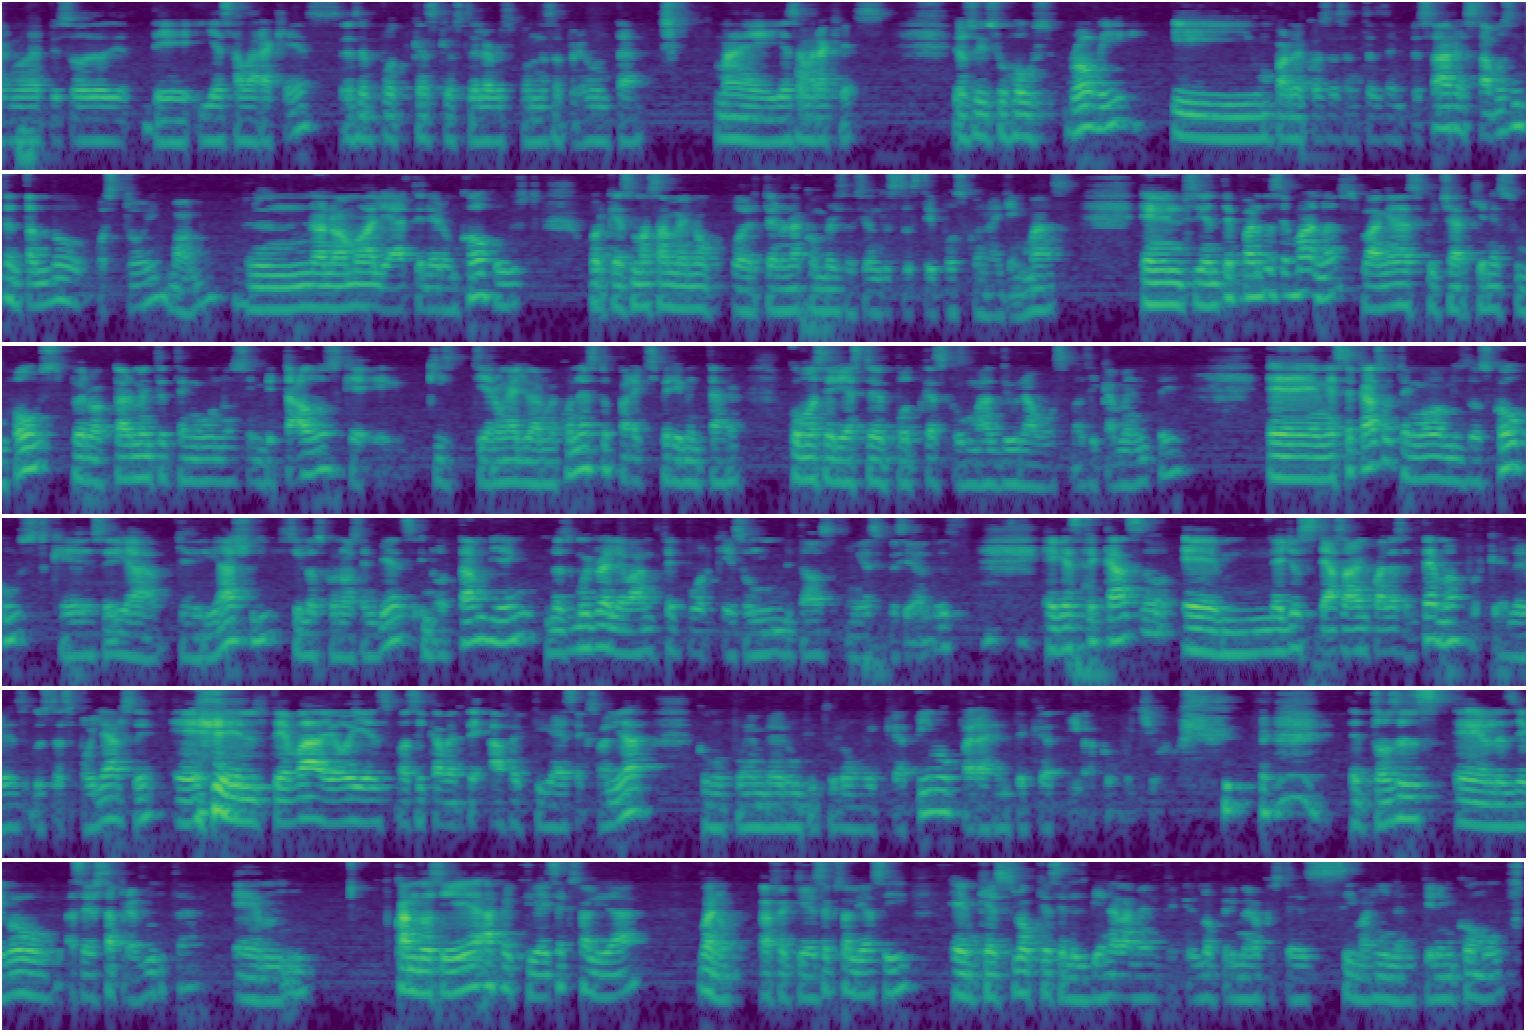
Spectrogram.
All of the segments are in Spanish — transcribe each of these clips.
escuchar un nuevo episodio de, de ¿Y esa vara qué es? Ese podcast que usted le responde a esa pregunta, Mae, ¿y esa vara qué es? Yo soy su host, Robbie, y un par de cosas antes de empezar. Estamos intentando, o estoy, bueno, una nueva modalidad de tener un co-host, porque es más ameno poder tener una conversación de estos tipos con alguien más. En el siguiente par de semanas van a escuchar quién es su host, pero actualmente tengo unos invitados que quisieron ayudarme con esto para experimentar cómo sería este podcast con más de una voz, básicamente. En este caso tengo mis dos co-hosts, que sería Jair y Ashley, si los conocen bien, si no tan bien, no es muy relevante porque son invitados muy especiales. En este caso, em, ellos ya saben cuál es el tema, porque les gusta spoilearse. el tema de hoy es básicamente afectividad y sexualidad, como pueden ver un título muy creativo para gente creativa como yo. Entonces, eh, les llego a hacer esta pregunta. Em, cuando sigue afectividad y sexualidad, bueno, afectividad y sexualidad sí, eh, ¿qué es lo que se les viene a la mente? ¿Qué es lo primero que ustedes se imaginan? ¿Tienen como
